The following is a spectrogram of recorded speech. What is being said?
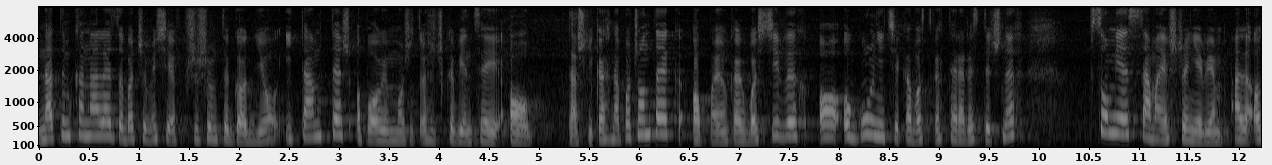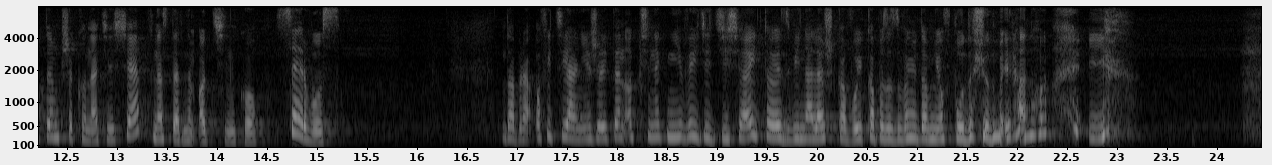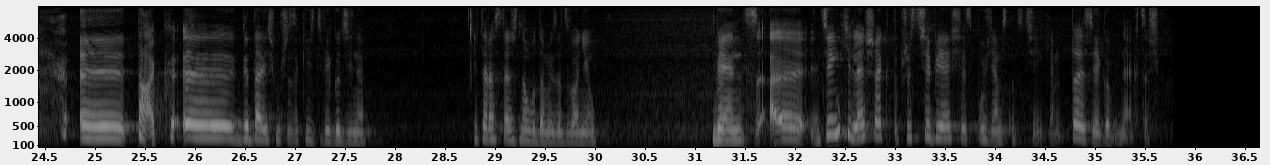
Na tym kanale zobaczymy się w przyszłym tygodniu i tam też opowiem może troszeczkę więcej o ptasznikach na początek, o pająkach właściwych, o ogólnie ciekawostkach terrorystycznych. W sumie sama jeszcze nie wiem, ale o tym przekonacie się w następnym odcinku. Serwus! Dobra, oficjalnie, jeżeli ten odcinek nie wyjdzie dzisiaj, to jest wina Leszka Wujka, bo zadzwonił do mnie o wpół do siódmej rano i... Yy, tak, yy, gadaliśmy przez jakieś dwie godziny. I teraz też znowu do mnie zadzwonił. Więc e, dzięki Leszek, to przez ciebie się spóźniam z odcinkiem. To jest jego wina jak coś.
